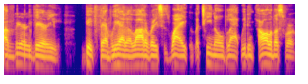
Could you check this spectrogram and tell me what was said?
a very very big family. We had a lot of races, white, Latino, black. We didn't all of us were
